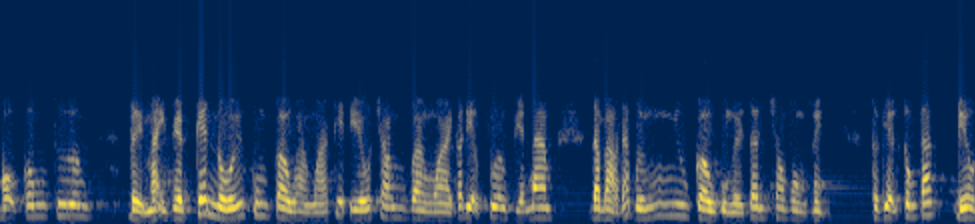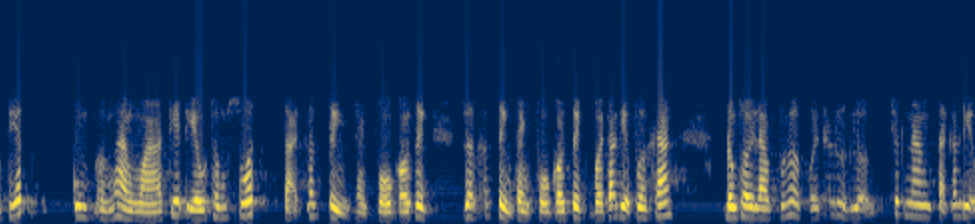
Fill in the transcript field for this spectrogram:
Bộ Công Thương đẩy mạnh việc kết nối cung cầu hàng hóa thiết yếu trong và ngoài các địa phương phía Nam, đảm bảo đáp ứng nhu cầu của người dân trong vùng dịch, thực hiện công tác điều tiết cung ứng hàng hóa thiết yếu thông suốt tại các tỉnh thành phố có dịch giữa các tỉnh, thành phố có dịch với các địa phương khác, đồng thời là phối hợp với các lực lượng chức năng tại các địa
